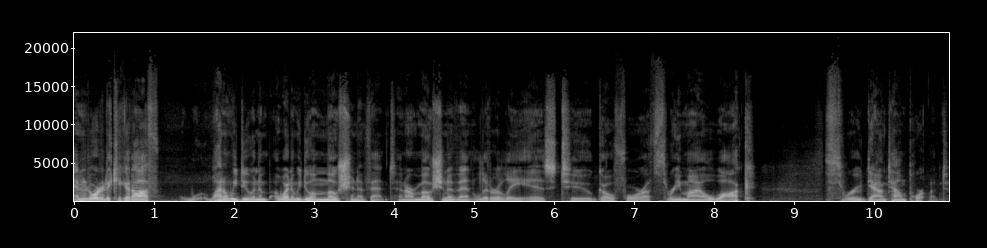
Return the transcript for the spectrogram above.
And in order to kick it off, why don't we do an why don't we do a motion event? And our motion event literally is to go for a three mile walk through downtown Portland.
